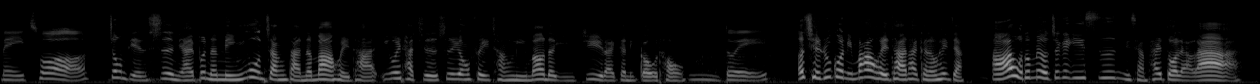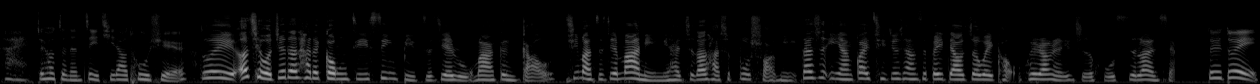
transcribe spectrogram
没错，重点是你还不能明目张胆的骂回他，因为他其实是用非常礼貌的语句来跟你沟通。嗯，对。而且如果你骂回他，他可能会讲啊，我都没有这个意思，你想太多了啦。唉，最后只能自己气到吐血。对，而且我觉得他的攻击性比直接辱骂更高，起码直接骂你，你还知道他是不爽你。但是阴阳怪气就像是被吊着胃口，会让人一直胡思乱想。对对，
